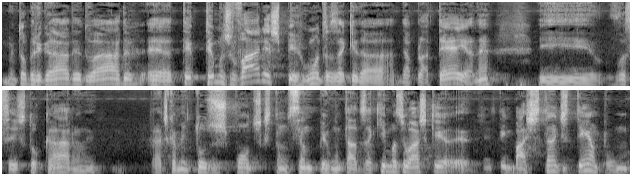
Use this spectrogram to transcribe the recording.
Muito obrigado, Eduardo. É, te, temos várias perguntas aqui da, da plateia, né? E vocês tocaram em praticamente todos os pontos que estão sendo perguntados aqui, mas eu acho que a gente tem bastante tempo,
